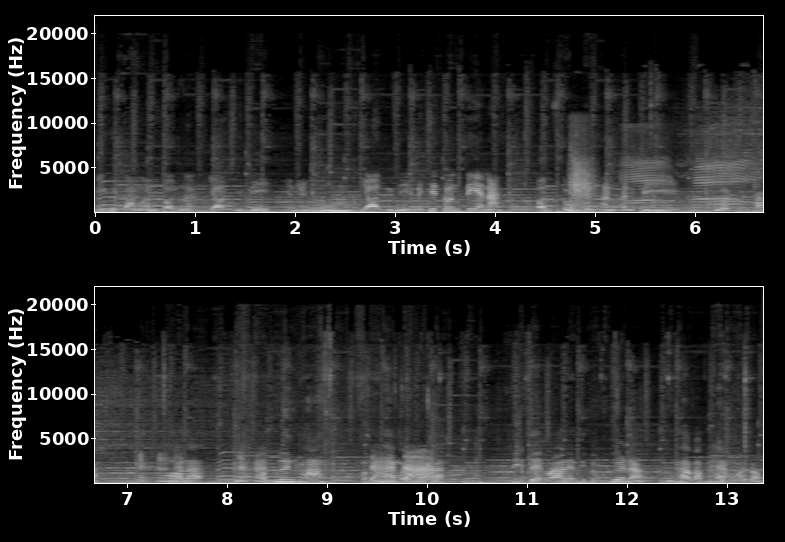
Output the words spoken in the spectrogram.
นี่คือกลางลำต้นนะ ยอดอยู่นี่เห็นไหมยอดอยู่นี่ไม่ใช่ต้นเตี้ยนะต้นสูงเป็นพันพันปีเลิศปะนะฮะพอละนะครับเพื่อนคะพระแพงแบบจ้าว่าดีใจมากเลยที่เพื่อนๆอะพาพระแพงมาแบบ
